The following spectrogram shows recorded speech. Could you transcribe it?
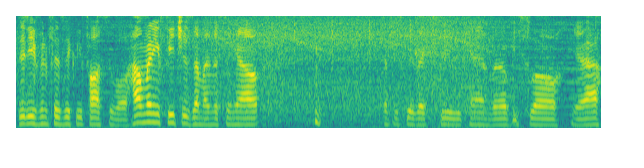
Is it even physically possible? How many features am I missing out? if just give XP, we can, but it'll be slow. Yeah.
